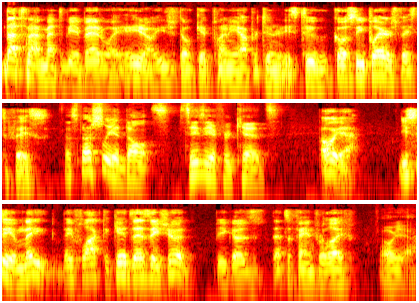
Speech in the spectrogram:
That's not meant to be a bad way. You know, you just don't get plenty of opportunities to go see players face to face. Especially adults. It's easier for kids. Oh yeah, you see them. They they flock to kids as they should because that's a fan for life. Oh yeah.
